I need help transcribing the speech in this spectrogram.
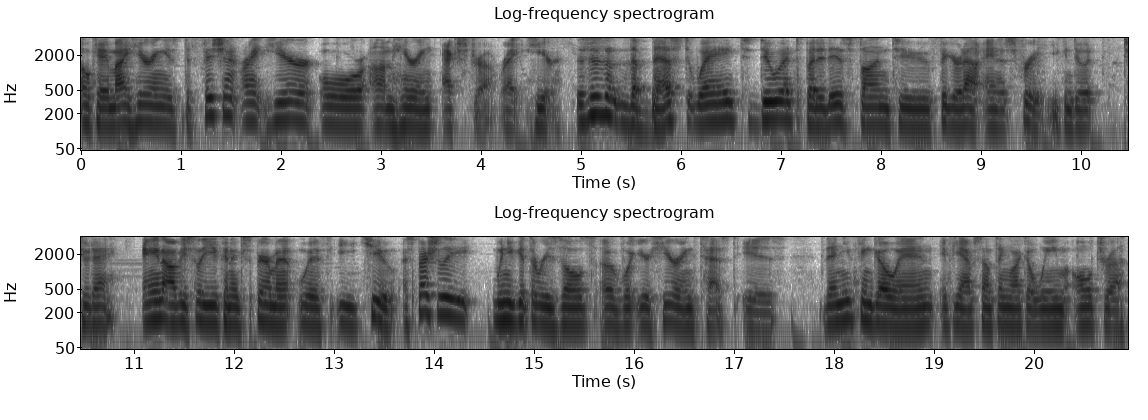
okay, my hearing is deficient right here or I'm hearing extra right here. This isn't the best way to do it, but it is fun to figure it out and it's free. You can do it today. And obviously you can experiment with EQ, especially when you get the results of what your hearing test is. Then you can go in, if you have something like a WiiM Ultra,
